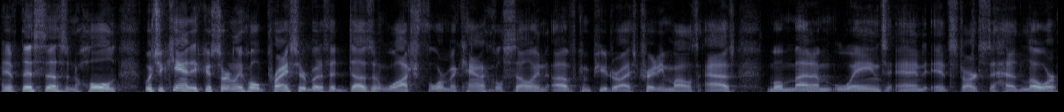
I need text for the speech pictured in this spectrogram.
if this doesn't hold, which it can, it can certainly hold price here, but if it doesn't, watch for mechanical selling of computerized trading models as momentum wanes and it starts to head lower.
